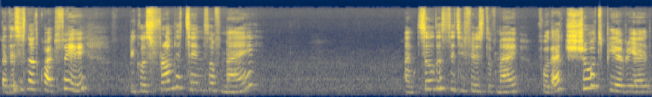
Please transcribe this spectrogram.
But this is not quite fair because from the 10th of May until the 31st of May, for that short period,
